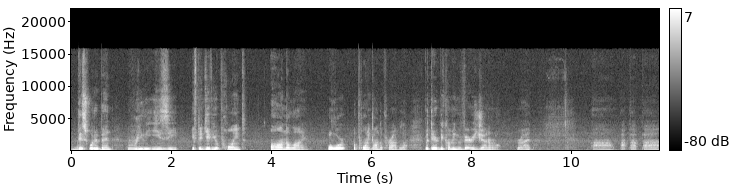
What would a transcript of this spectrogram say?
this would have been really easy if they give you a point on the line or a point on the parabola. But they're becoming very general right? Uh,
